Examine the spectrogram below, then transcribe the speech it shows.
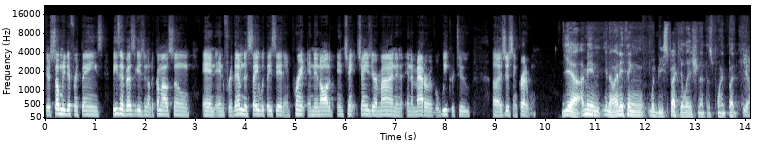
There's so many different things. These investigations are going to come out soon, and and for them to say what they said in print and then all of, and ch- change their mind in, in a matter of a week or two, uh, is just incredible. Yeah, I mean, you know, anything would be speculation at this point, but yeah,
